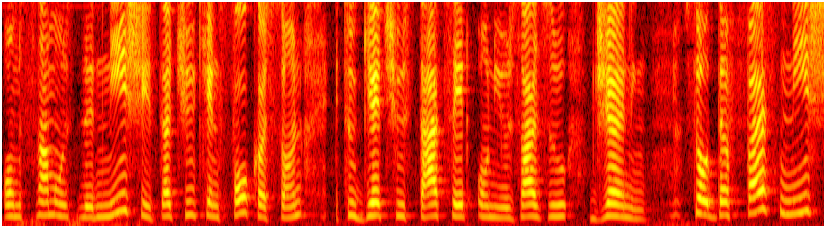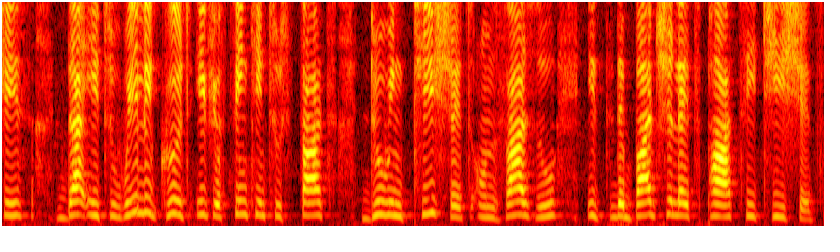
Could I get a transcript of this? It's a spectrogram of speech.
on some of the niches that you can focus on to get you started on your zazzle journey so the first niche is that it's really good if you're thinking to start doing t-shirts on Zazzle, it's the bachelorette party t-shirts.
